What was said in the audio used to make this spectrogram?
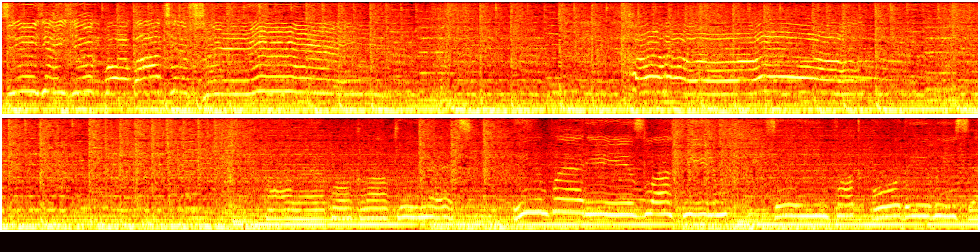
дії їх побачивши. Поклав кінець імперії зла фільм. Це їм факт подивися,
